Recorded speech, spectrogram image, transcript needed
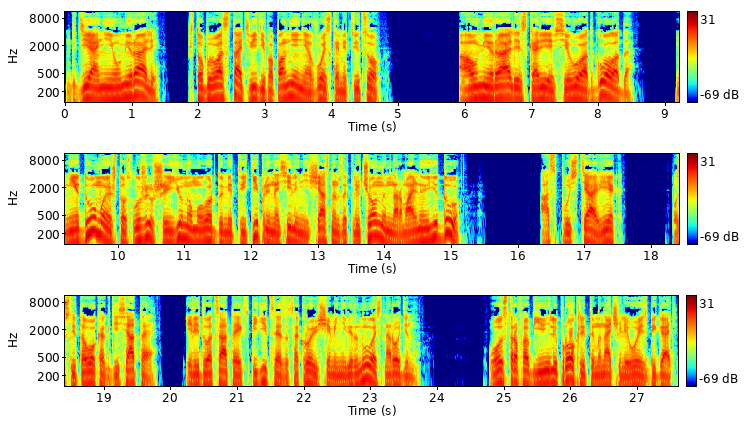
где они и умирали, чтобы восстать в виде пополнения войска мертвецов. А умирали, скорее всего, от голода не думая, что служившие юному лорду мертвяки приносили несчастным заключенным нормальную еду. А спустя век, после того, как десятая или двадцатая экспедиция за сокровищами не вернулась на родину, остров объявили проклятым и начали его избегать.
